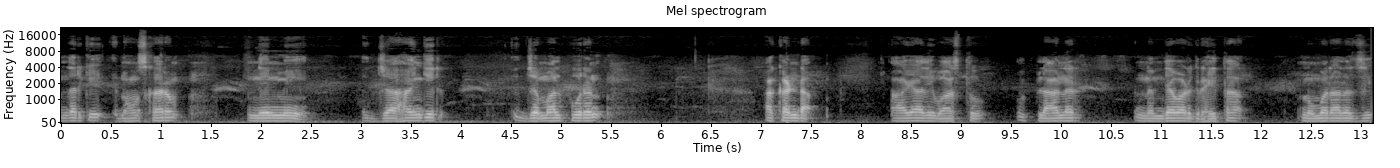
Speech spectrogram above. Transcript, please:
అందరికీ నమస్కారం. నేను మీ జహాంగీర్ జమాల్పూరన్ అఖండ ఆయాది వాస్తు ప్లానర్ నంద్యావాడ గ్రహీత న్యూమరాలజీ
